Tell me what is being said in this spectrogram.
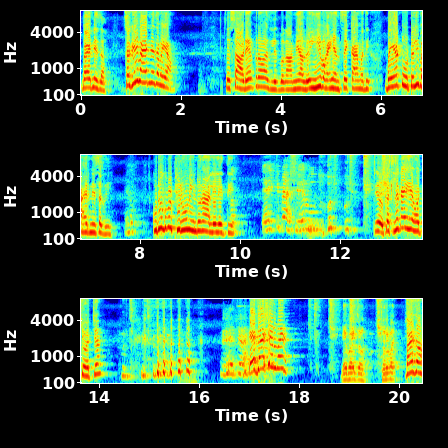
बाहेर ने जा. सगळी बाहेर ने जा भैया. तर साडे अकरा वाजलेत बघा आम्ही आलोय. ही बघा एक काय मध्ये भैया टोटली बाहेर नाही सगळी. कुठून कुठे फिरून हिंडून आलेली ती. ए की पॅ शेरू. ते कसलं काय हे होच होच ए जा शेरू बाहेर. ए बाहेर चला. चला बाहेर. बाहेर जाऊ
